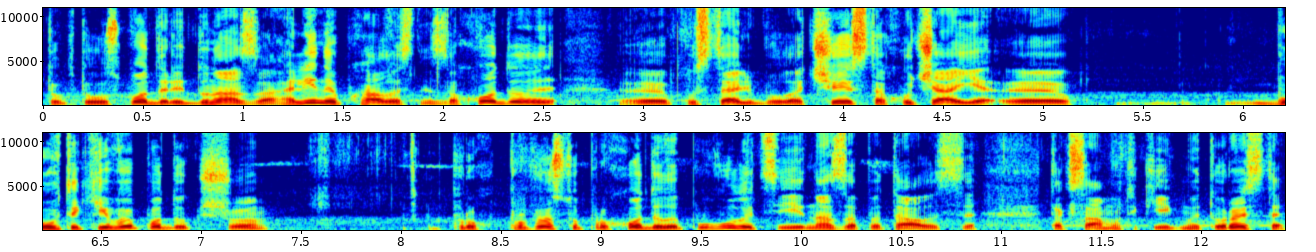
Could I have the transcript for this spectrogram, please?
Тобто господарі до нас взагалі не пхались, не заходили, е, пустель була чиста. Хоча є, е, був такий випадок, що просто проходили по вулиці і нас запиталися, так само такі, як ми туристи,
